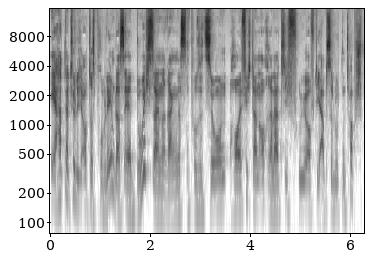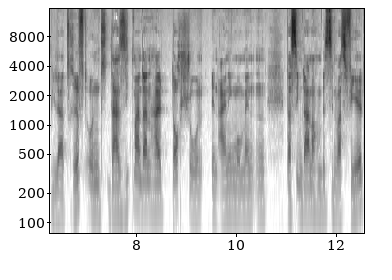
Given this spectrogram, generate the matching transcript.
er hat natürlich auch das Problem, dass er durch seine Ranglistenposition häufig dann auch relativ früh auf die absoluten Topspieler trifft und da sieht man dann halt doch schon in einigen Momenten, dass ihm da noch ein bisschen was fehlt.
